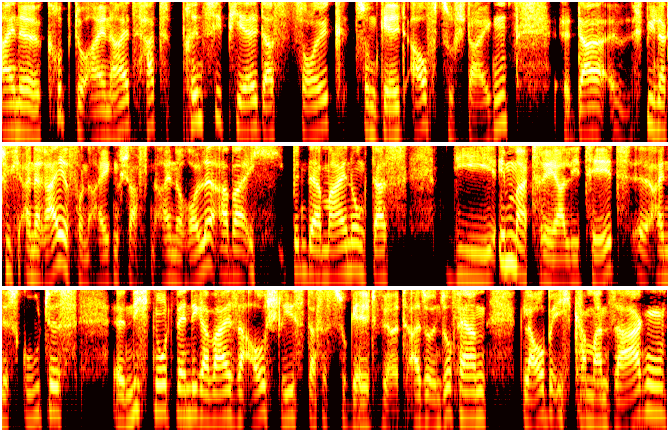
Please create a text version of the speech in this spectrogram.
eine Kryptoeinheit hat prinzipiell das Zeug, zum Geld aufzusteigen. Da spielt natürlich eine Reihe von Eigenschaften eine Rolle, aber ich bin der Meinung, dass die Immaterialität äh, eines Gutes Gutes äh, nicht notwendigerweise ausschließt, dass es zu Geld wird. Also insofern glaube ich, kann man sagen,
